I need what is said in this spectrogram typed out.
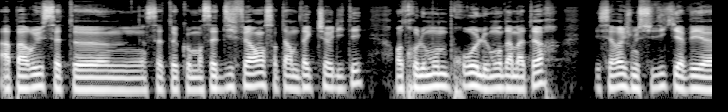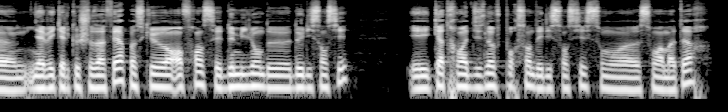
apparue cette, euh, cette, comment, cette différence en termes d'actualité entre le monde pro et le monde amateur. Et c'est vrai que je me suis dit qu'il y avait, y avait quelque chose à faire parce qu'en France, c'est 2 millions de licenciés et 99% des licenciés sont, euh, sont amateurs,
